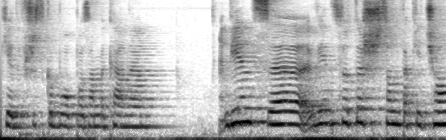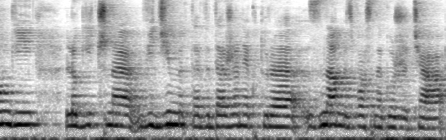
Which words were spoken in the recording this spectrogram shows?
kiedy wszystko było pozamykane. Więc, e, więc to też są takie ciągi logiczne, widzimy te wydarzenia, które znamy z własnego życia,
